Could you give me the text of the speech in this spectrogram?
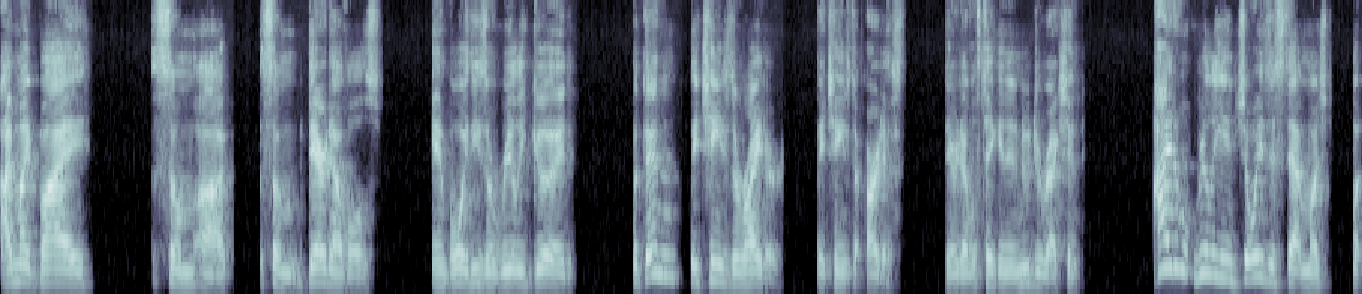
I might buy some uh some Daredevils, and boy, these are really good. But then they change the writer they changed the artist. Daredevil's taking a new direction. I don't really enjoy this that much, but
